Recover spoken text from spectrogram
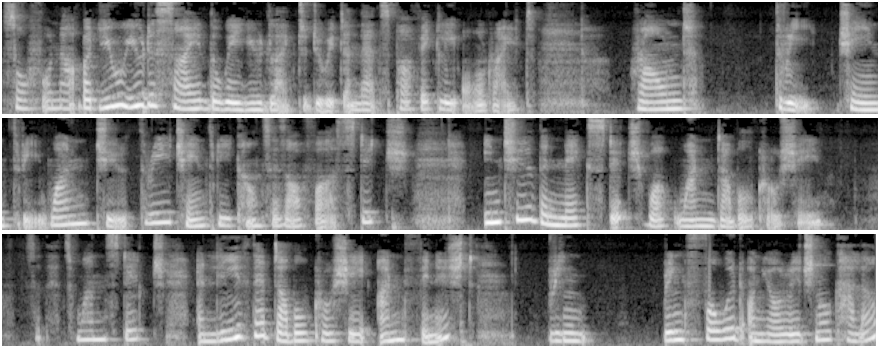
So for now but you you decide the way you'd like to do it and that's perfectly all right. Round three chain three. One two three. Chain three counts as our first stitch. Into the next stitch work one double crochet. So that's one stitch. And leave that double crochet unfinished. Bring bring forward on your original color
